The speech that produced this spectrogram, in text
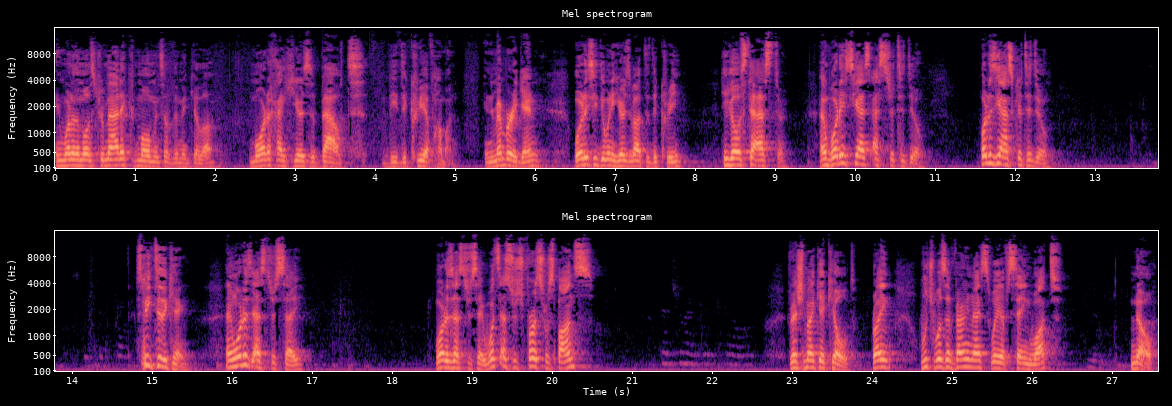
In one of the most dramatic moments of the Megillah, Mordechai hears about the decree of Haman. And remember again, what does he do when he hears about the decree? He goes to Esther. And what does he ask Esther to do? What does he ask her to do? Speak to the king. And what does Esther say? What does Esther say? What's Esther's first response? Resh might get killed, right? Which was a very nice way of saying what? No.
